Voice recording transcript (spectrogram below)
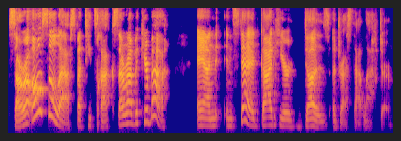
Sarah also laughs, vatitzchak Sarah bekirba. And instead, God here does address that laughter.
